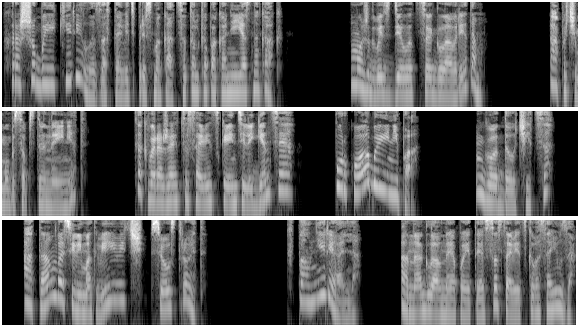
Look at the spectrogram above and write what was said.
Хорошо бы и Кирилла заставить присмыкаться, только пока не ясно как. Может быть, сделаться главредом? А почему бы, собственно, и нет? Как выражается советская интеллигенция, пуркуа бы и не па. Год доучиться, а там Василий Матвеевич все устроит. Вполне реально. Она главная поэтесса Советского Союза.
